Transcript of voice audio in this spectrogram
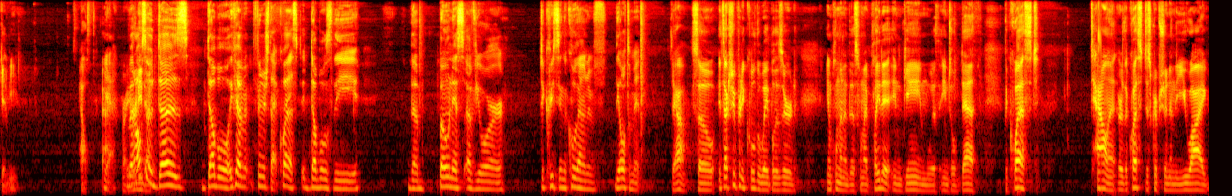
get any health back. Yeah, right? But also dead. does double. If you haven't finished that quest, it doubles the the bonus of your decreasing the cooldown of the ultimate. yeah. So it's actually pretty cool the way Blizzard implemented this. When I played it in game with Angel Death, the quest talent or the quest description in the UI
